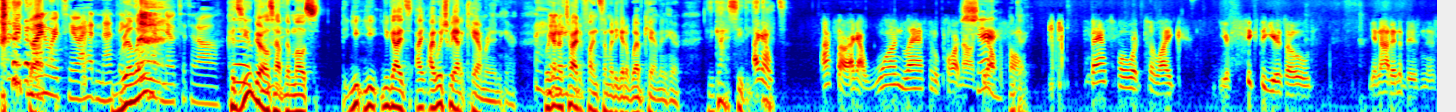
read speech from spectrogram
Mine were too. I had nothing. Really? I had no tits at all. Because you girls have the most. You you, you guys. I, I wish we had a camera in here. We're gonna try to find somebody to get a webcam in here. You got to see these I got- tits. I'm sorry, I got one last little part now. Sure. Get off the phone. Okay. Fast forward to like you're 60 years old. You're not in the business.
